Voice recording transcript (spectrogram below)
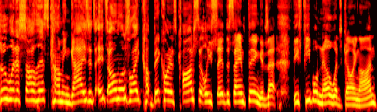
Who would have saw this coming, guys? It's it's almost like co- Bitcoiners constantly say the same thing. Is that these people know what's going on?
